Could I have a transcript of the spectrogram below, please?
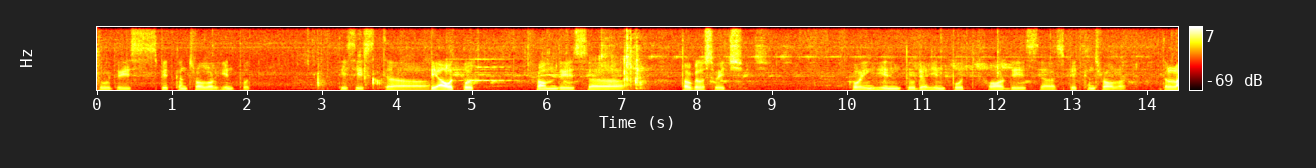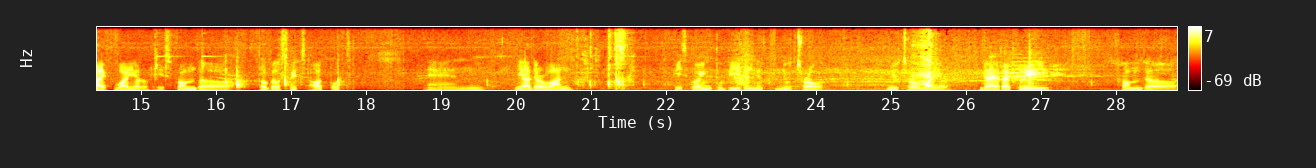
to this speed controller input. This is the, the output from this uh, toggle switch going into the input for this uh, speed controller. The live wire is from the toggle switch output. And the other one is going to be the neutral neutral wire directly from the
